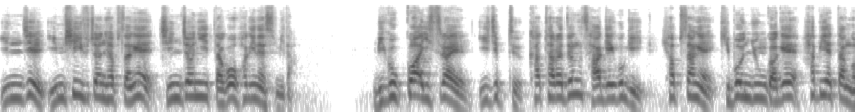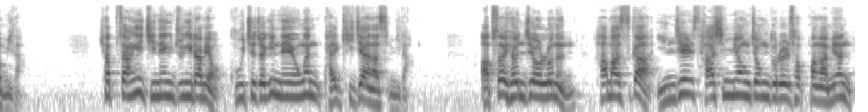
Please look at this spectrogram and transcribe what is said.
인질 임시 휴전 협상에 진전이 있다고 확인했습니다. 미국과 이스라엘, 이집트, 카타르 등 4개국이 협상의 기본 윤곽에 합의했던 겁니다. 협상이 진행 중이라며 구체적인 내용은 밝히지 않았습니다. 앞서 현지 언론은 하마스가 인질 40명 정도를 석방하면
